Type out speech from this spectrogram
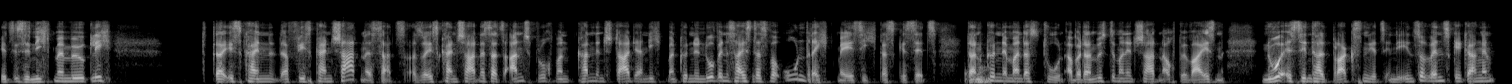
jetzt ist sie nicht mehr möglich. Da, ist kein, da fließt kein Schadenersatz. Also ist kein Schadenersatzanspruch. Man kann den Staat ja nicht, man könnte nur, wenn es heißt, das war unrechtmäßig, das Gesetz, dann könnte man das tun. Aber dann müsste man den Schaden auch beweisen. Nur es sind halt Praxen jetzt in die Insolvenz gegangen,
